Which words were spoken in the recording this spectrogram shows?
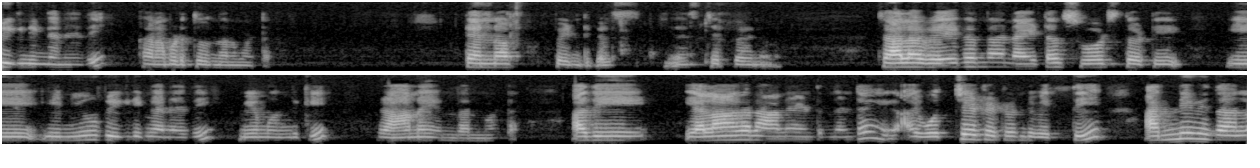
బిగినింగ్ అనేది కనబడుతుంది అనమాట టెన్ ఆఫ్ పెంటికల్స్. చెప్పాను. చాలా వేగంగా నైట్ ఆఫ్ స్వర్డ్స్ తోటి ఈ ఈ న్యూ బిగినింగ్ అనేది మీ ముందుకి రానే ఉందన్నమాట అది ఎలాగ రానే ఉంటుందంటే వచ్చేటటువంటి వ్యక్తి అన్ని విధాల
